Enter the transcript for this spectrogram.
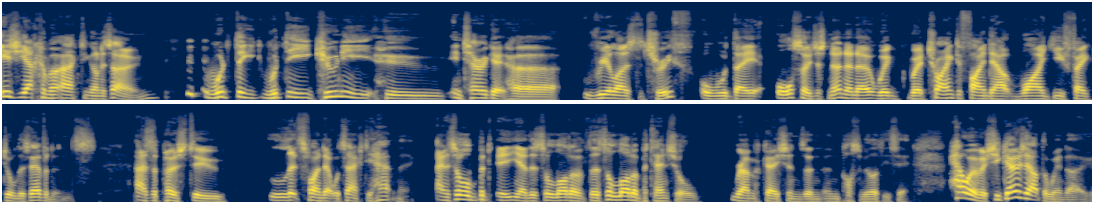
Is Yakumo acting on his own? would the would the Kuni who interrogate her realize the truth, or would they also just no, no, no? We're we're trying to find out why you faked all this evidence, as opposed to let's find out what's actually happening. And it's all, but yeah, there's a lot of there's a lot of potential ramifications and, and possibilities here. However, she goes out the window.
